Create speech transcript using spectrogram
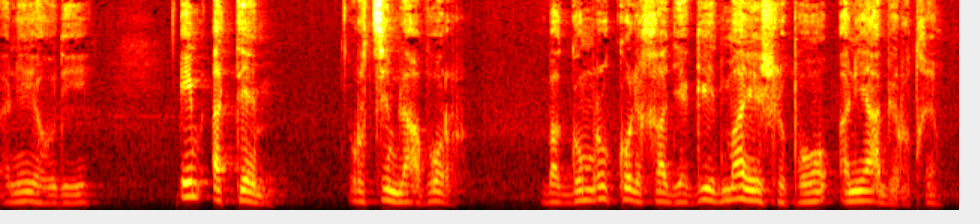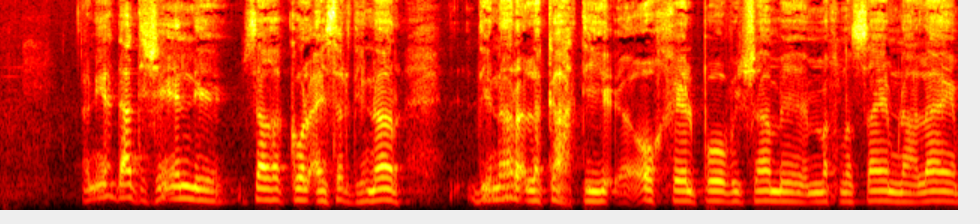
אני יהודי, אם אתם רוצים לעבור בגומרוק כל אחד יגיד מה יש לו פה, אני אעביר אתכם. אני ידעתי שאין לי בסך הכל עשר דינר, דינר לקחתי אוכל פה ושם, מכנסיים, נעליים,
